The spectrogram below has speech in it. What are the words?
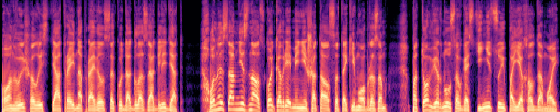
Он вышел из театра и направился, куда глаза глядят. Он и сам не знал, сколько времени шатался таким образом. Потом вернулся в гостиницу и поехал домой.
